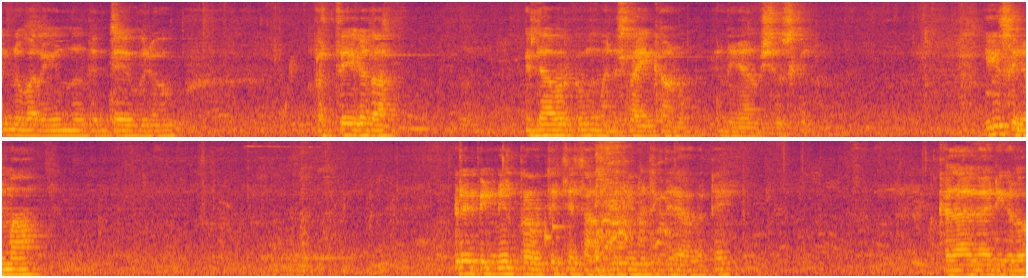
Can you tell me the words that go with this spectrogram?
എന്ന് പറയുന്നതിന്റെ ഒരു പ്രത്യേകത എല്ലാവർക്കും മനസ്സിലായി കാണും എന്ന് ഞാൻ വിശ്വസിക്കുന്നു. ഈ സിനിമ ഇവിടെ പിന്നിൽ പ്രവർത്തിച്ച സാങ്കേതിക വിദഗ്ധരാകട്ടെ കലാകാരികളോ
